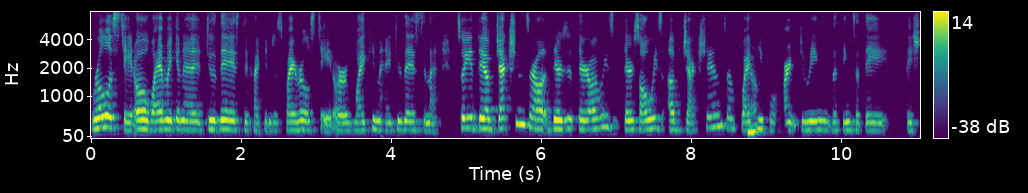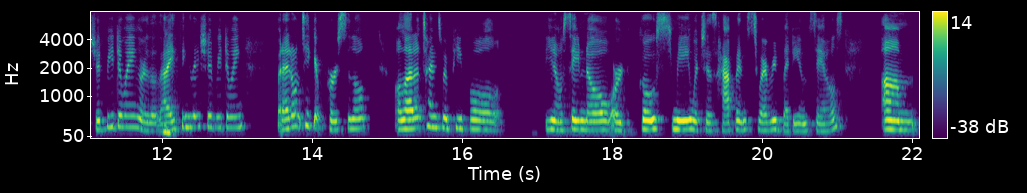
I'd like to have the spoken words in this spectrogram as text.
real estate oh why am i going to do this if i can just buy real estate? Or why can i do this and that? So the objections are all there's there always there's always objections of why yeah. people aren't doing the things that they they should be doing or that i think they should be doing. But i don't take it personal. A lot of times when people you know say no or ghost me which is happens to everybody in sales um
